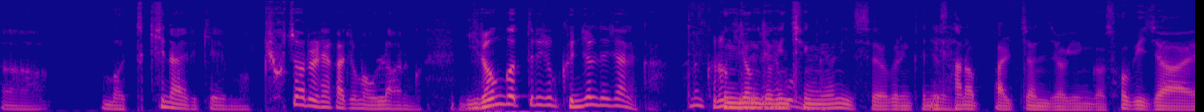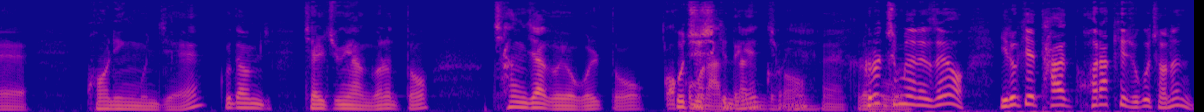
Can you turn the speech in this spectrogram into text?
어, 뭐 특히나 이렇게 뭐 표절을 해가지고 올라가는 거 이런 것들이 좀 근절되지 않을까 하는 그런 긍정적인 측면이 있어요. 그러니까 이제 예. 산업 발전적인 거, 소비자의 권익 문제, 그다음 제일 중요한 거는 또 창작 의혹을 또 꺾으면 안 되겠죠. 거, 예. 네, 그런, 측면에서요. 이렇게 다 허락해주고 저는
